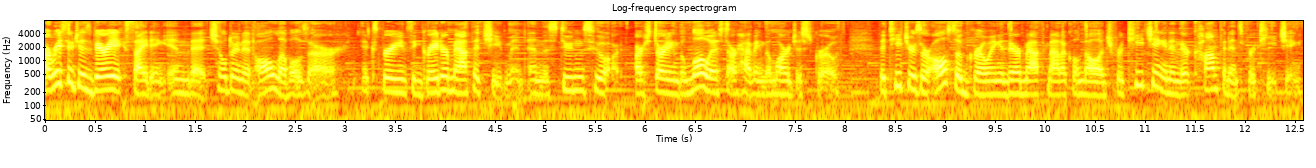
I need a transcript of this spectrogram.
Our research is very exciting in that children at all levels are experiencing greater math achievement and the students who are starting the lowest are having the largest growth. The teachers are also growing in their mathematical knowledge for teaching and in their confidence for teaching.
